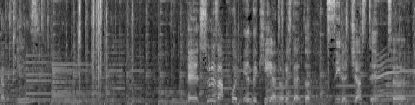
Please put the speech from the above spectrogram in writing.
Got the keys. And as soon as I put in the key, I noticed that the seat adjusted to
